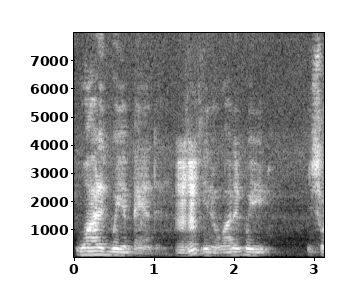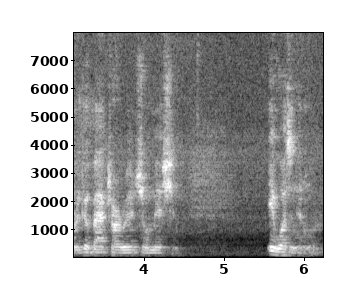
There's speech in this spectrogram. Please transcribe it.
why did we abandon Mm-hmm. you know why did we sort of go back to our original mission it wasn't going to work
